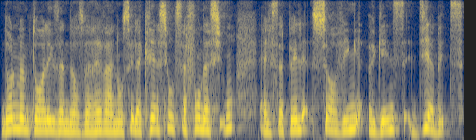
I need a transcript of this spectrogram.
Dans le même temps, Alexander Zverev a annoncé la création de sa fondation. Elle s'appelle Serving Against Diabetes.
